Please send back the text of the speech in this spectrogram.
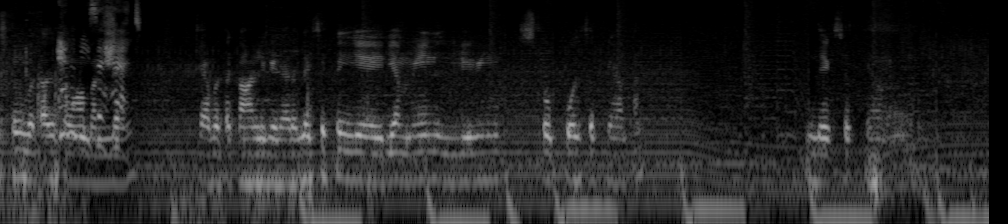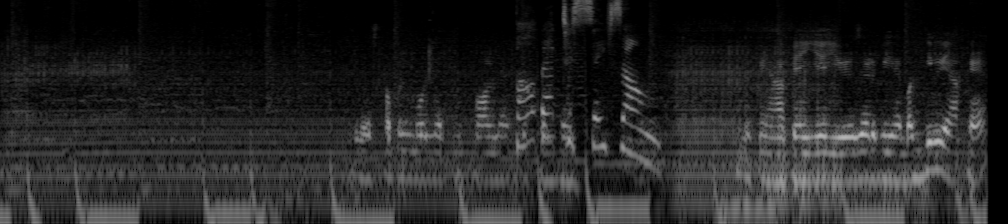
इसको मैं बता देता हूँ वहाँ बंदे हैं। क्या पता कहाँ लेके जा रहे हैं। देख सकते हैं ये एरिया मेन लिविंग स्टोव बोल सकते हैं अपन। देख सकते हैं अपन। बोल देते हैं. देखिए यहाँ पे ये यूजेड भी है बग्गी भी यहाँ पे है।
